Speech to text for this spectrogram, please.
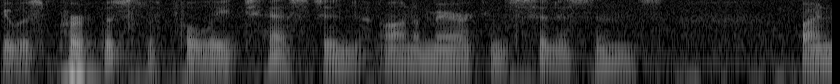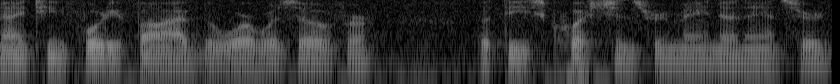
it was purposefully tested on American citizens. By 1945, the war was over, but these questions remained unanswered.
